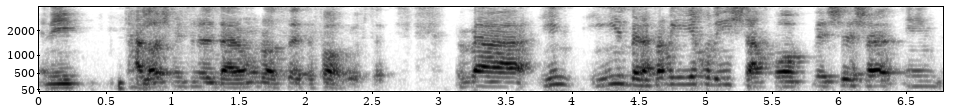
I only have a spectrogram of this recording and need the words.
یعنی تلاش می‌تونه در اون راسته اتفاق بیفته. و این این به نظر یه خود این شفاف بشه شاید این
